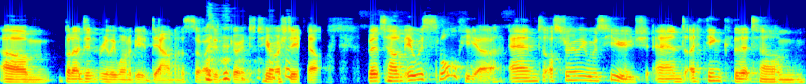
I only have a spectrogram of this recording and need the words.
Um, but I didn't really want to be a downer, so I didn't go into too much detail. But um, it was small here, and Australia was huge. And I think that um,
